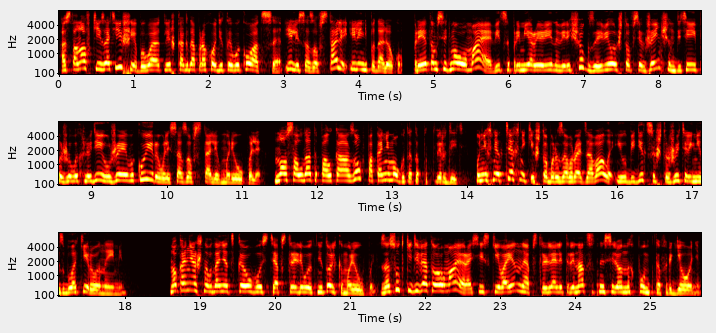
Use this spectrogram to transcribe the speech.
Остановки и затишья бывают лишь когда проходит эвакуация или с Азовстали, или неподалеку. При этом 7 мая вице-премьер Ирина Верещук заявила, что всех женщин, детей и пожилых людей уже эвакуировали с Азовстали в Мариуполе. Но солдаты полка Азов пока не могут это подтвердить. У них нет техники, чтобы разобрать завалы и убедиться, что жители не заблокированы ими. Но, конечно, в Донецкой области обстреливают не только Мариуполь. За сутки 9 мая российские военные обстреляли 13 населенных пунктов в регионе.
